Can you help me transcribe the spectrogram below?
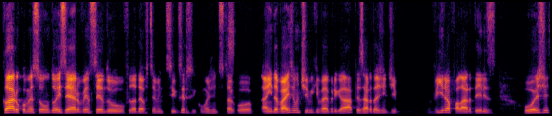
Claro, começou um 2-0 vencendo o Philadelphia 76ers, que como a gente destacou, ainda vai ser um time que vai brigar, apesar da gente vir a falar deles hoje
